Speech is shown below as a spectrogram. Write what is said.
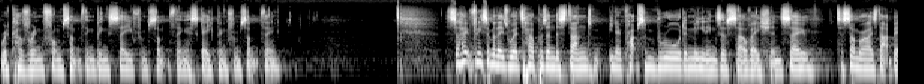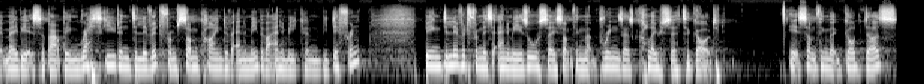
recovering from something, being saved from something, escaping from something. So hopefully some of those words help us understand, you know, perhaps some broader meanings of salvation. So to summarize that bit, maybe it's about being rescued and delivered from some kind of enemy, but that enemy can be different. Being delivered from this enemy is also something that brings us closer to God. It's something that God does,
